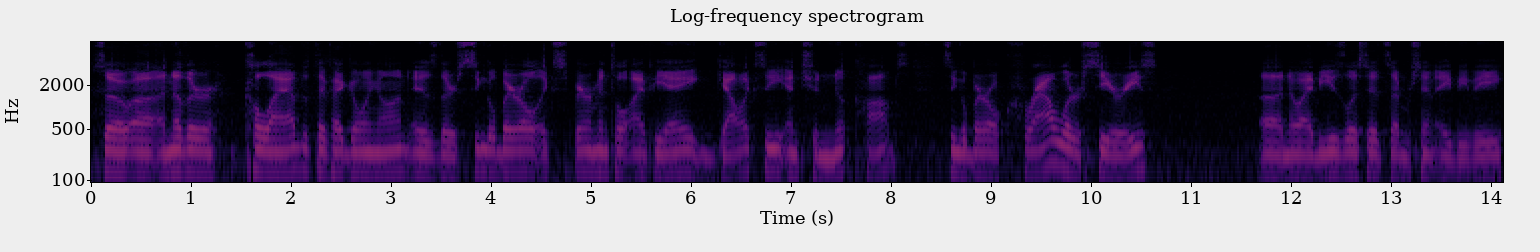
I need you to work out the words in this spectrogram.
So uh, another collab that they've had going on is their single barrel experimental IPA, Galaxy and Chinook hops, single barrel Crowler series. Uh, no IBUs listed, seven percent ABV.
